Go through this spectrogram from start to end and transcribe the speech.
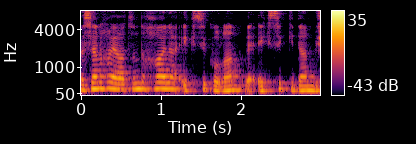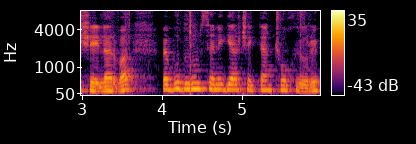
Ve senin hayatında hala eksik olan ve eksik giden bir şeyler var. Ve bu durum seni gerçekten çok yoruyor.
